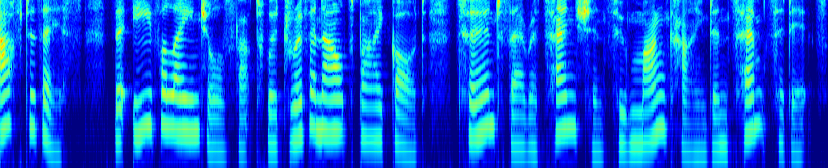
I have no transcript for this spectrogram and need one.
After this, the evil angels that were driven out by God turned their attention to mankind and tempted it.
